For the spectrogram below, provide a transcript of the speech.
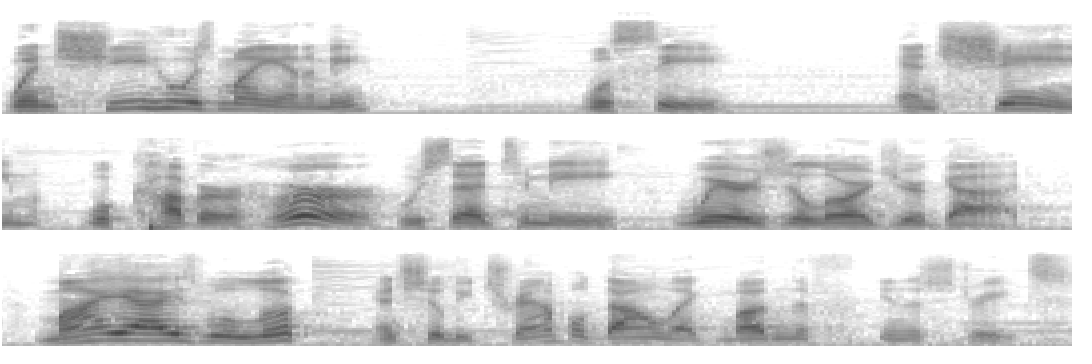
When she who is my enemy will see, and shame will cover her who said to me, Where's your Lord your God? My eyes will look, and she'll be trampled down like mud in the, in the streets.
